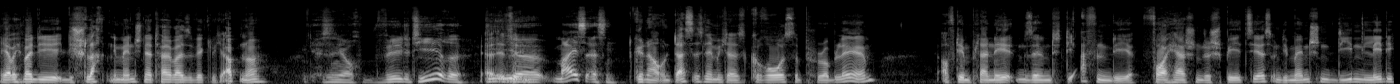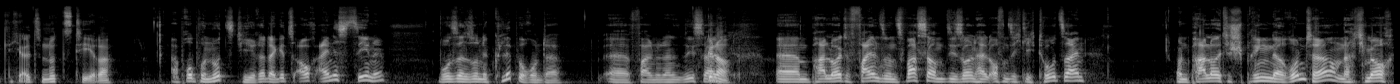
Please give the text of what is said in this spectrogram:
Ja, aber ich meine, die, die schlachten die Menschen ja teilweise wirklich ab, ne? Das sind ja auch wilde Tiere, die also- ihr Mais essen. Genau, und das ist nämlich das große Problem. Auf dem Planeten sind die Affen die vorherrschende Spezies und die Menschen dienen lediglich als Nutztiere. Apropos Nutztiere, da gibt es auch eine Szene, wo sie so eine Klippe runterfallen äh, und dann siehst du halt, Genau. äh, ein paar Leute fallen so ins Wasser und die sollen halt offensichtlich tot sein. Und ein paar Leute springen da runter und dachte ich mir auch,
